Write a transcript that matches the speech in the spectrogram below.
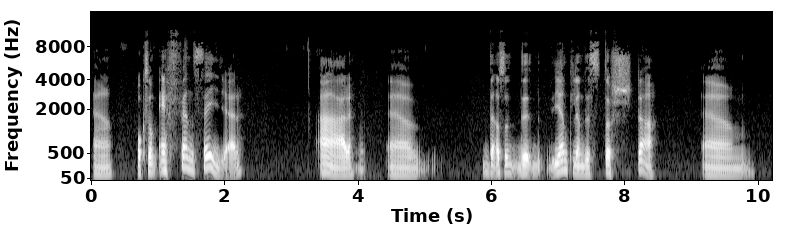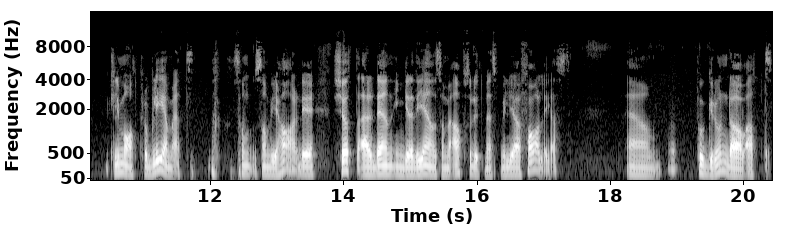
Eh, och som FN säger är eh, det, alltså det, egentligen det största eh, klimatproblemet som, som vi har. Det, kött är den ingrediens som är absolut mest miljöfarligast. Um, på grund av att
